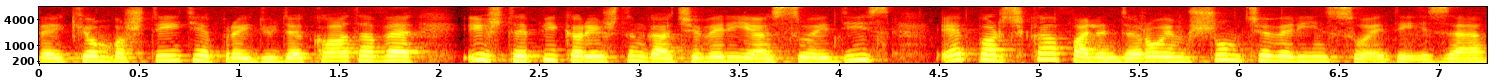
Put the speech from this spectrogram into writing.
dhe kjo mbështetje prej dy dekadave ishte pikërisht nga Qeveria e Suedisë e për çka falënderojmë shumë Qeverinë Suedeze.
